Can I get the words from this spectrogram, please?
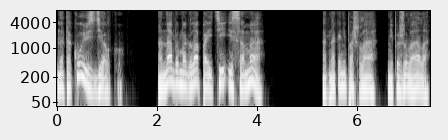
На такую сделку она бы могла пойти и сама. Однако не пошла, не пожелала.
